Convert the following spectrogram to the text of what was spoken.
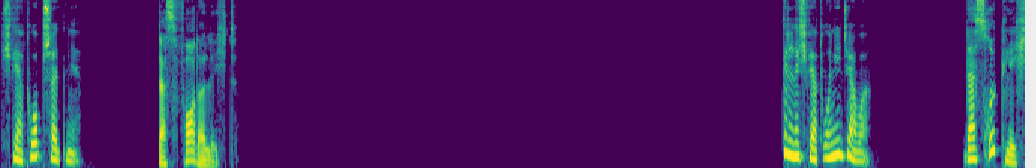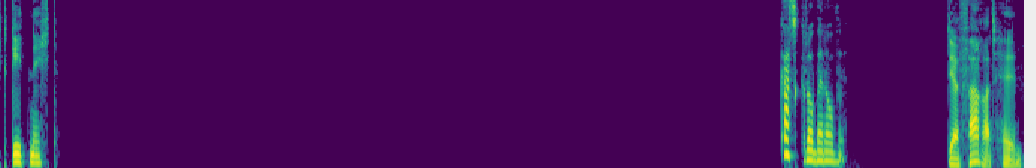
światło przednie, Das Vorderlicht. Tylne światło nie działa, Das Rücklicht geht nicht. kask rowerowy, Der Fahrradhelm.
